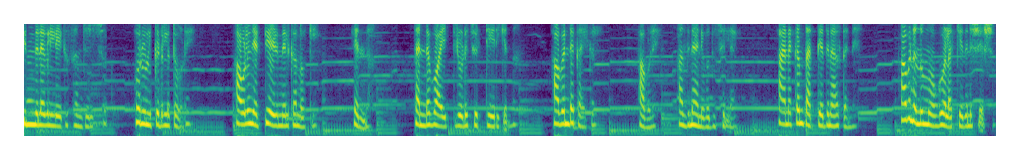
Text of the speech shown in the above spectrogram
ഇന്നലകളിലേക്ക് സഞ്ചരിച്ചു ഒരു ഉൾക്കിടലത്തോടെ അവൾ ഞെട്ടി എഴുന്നേൽക്കാൻ നോക്കി. എന്നാൽ തന്റെ വയറ്റിലൂടെ ചുറ്റിയിരിക്കുന്ന അവന്റെ കൈകൾ അവളെ അതിനനുവദിച്ചില്ല. അനക്കം തട്ടിയതിനാൽ തന്നെ. അവനൊന്ന് മുഖം ഇളക്കിയതിനു ശേഷം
